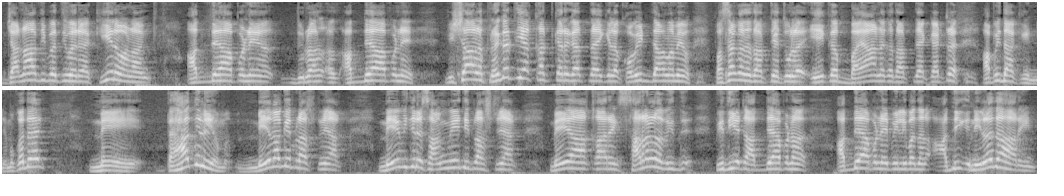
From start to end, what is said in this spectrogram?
ජනාධිපතිවරයා කියනවා නම් අධ්‍යාපනය අධ්‍යාපනය විශාල ප්‍රගතියක් අත් කරගත්තයි කියලා කොවිඩ් දානමය වසංගත තත්ත්වය තුළ ඒක භයානක තත්ත්වයක් ඇට අපි දකින්නේ. මොකද මේ පැහැදිලියම මේ වගේ ප්‍රශ්නයක් මේ විදිහට සංවේදී ප්‍රශ්නයක් මේ ආකාරයෙන් සරල විදියට අධ්‍යාපන අධ්‍යාපනය පිළිබඳ අධි නිලධාරීන්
